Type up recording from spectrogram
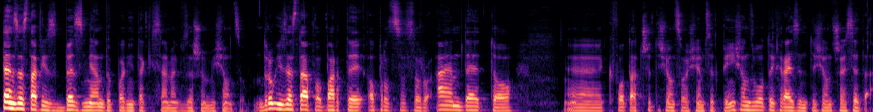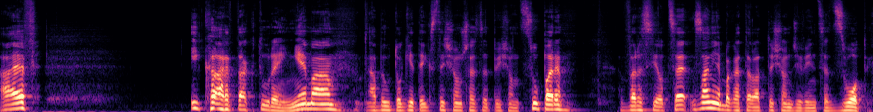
Ten zestaw jest bez zmian, dokładnie taki sam jak w zeszłym miesiącu. Drugi zestaw oparty o procesor AMD to e, kwota 3850 zł, Ryzen 1600 AF i karta, której nie ma, a był to GTX 1650 Super w wersji OC za niebagatela 1900 zł.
